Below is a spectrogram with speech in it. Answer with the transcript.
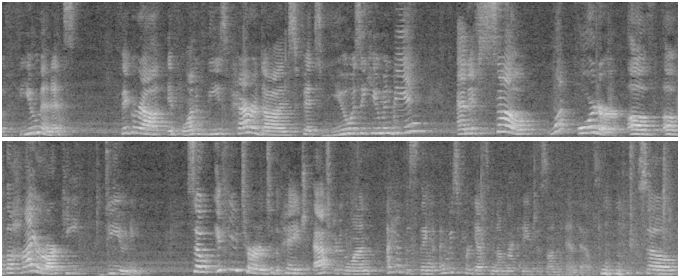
a few minutes, figure out if one of these paradigms fits you as a human being, and if so, what order of, of the hierarchy do you need? So if you turn to the page after the one, I have this thing, I always forget the number of pages on handouts. So,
